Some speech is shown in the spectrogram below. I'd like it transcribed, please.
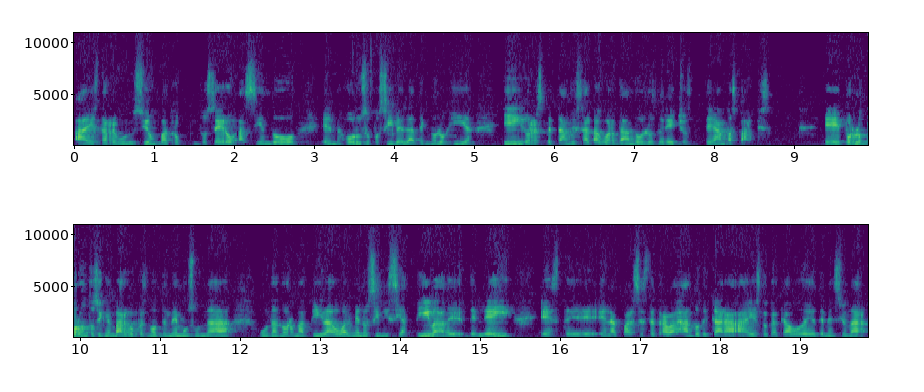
a esta revolución 4.0, haciendo el mejor uso posible de la tecnología y respetando y salvaguardando los derechos de ambas partes. Eh, por lo pronto, sin embargo, pues no tenemos una, una normativa o al menos iniciativa de, ley este, en la cual se esté trabajando de cara a esto que acabo de, mencionar,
